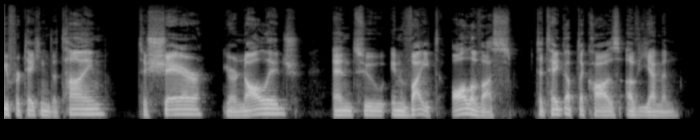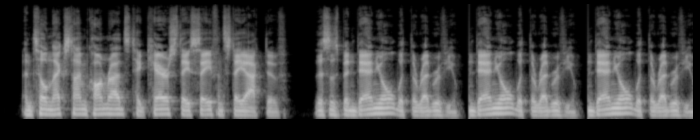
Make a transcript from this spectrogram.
you for taking the time to share your knowledge and to invite all of us to take up the cause of Yemen. Until next time, comrades, take care, stay safe, and stay active. This has been Daniel with the Red Review. And Daniel with the Red Review. And Daniel with the Red Review.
